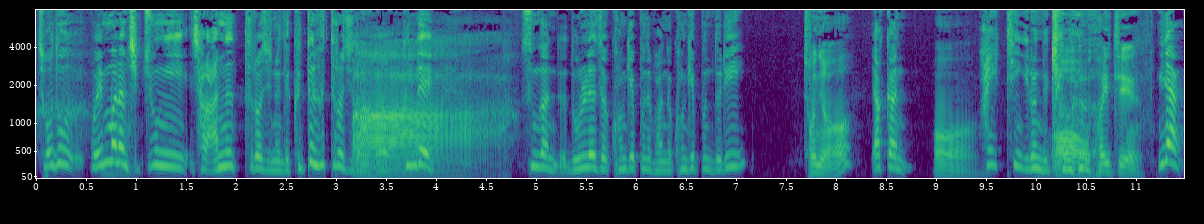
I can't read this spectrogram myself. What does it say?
저도 웬만하면 집중이 잘 안 흐트러지는데 그때는 흐트러지더라고요. 아, 근데 순간 놀래서 관객분들 봤는데 관객분들이 전혀. 약간 어. 화이팅 이런 어, 느낌으로 화이팅. 그냥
